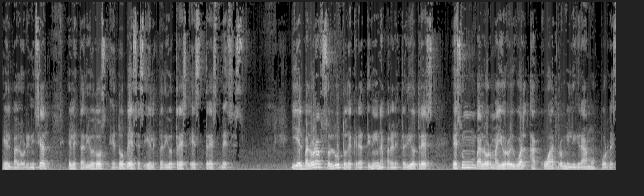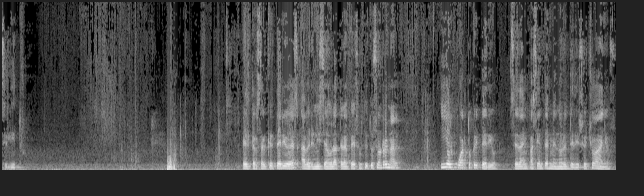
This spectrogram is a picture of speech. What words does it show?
el valor inicial, el estadio 2 es dos veces y el estadio 3 es tres veces. Y el valor absoluto de creatinina para el estadio 3 es un valor mayor o igual a 4 miligramos por decilitro. El tercer criterio es haber iniciado la terapia de sustitución renal y el cuarto criterio se da en pacientes menores de 18 años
